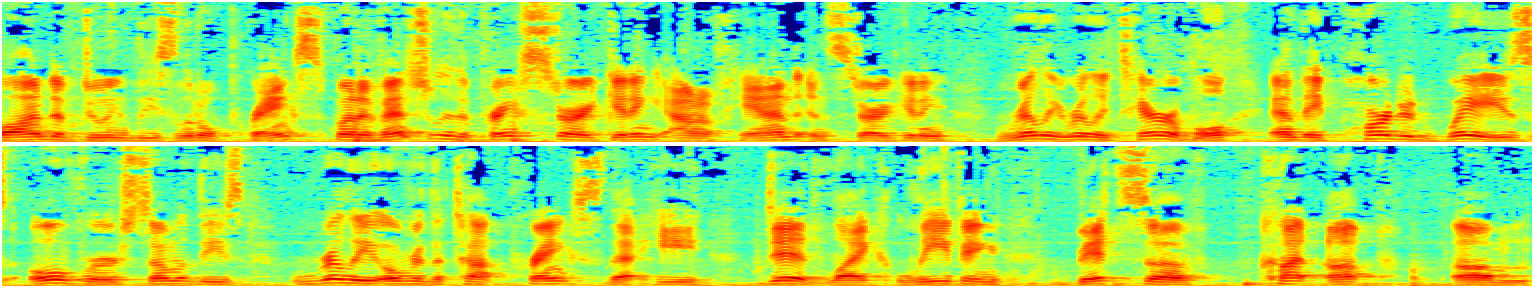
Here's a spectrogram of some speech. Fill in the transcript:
fond of doing these little pranks, but eventually the pranks started getting out of hand and started getting really, really terrible, and they parted ways over some of these really over the top pranks that he did, like leaving bits of cut up um,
